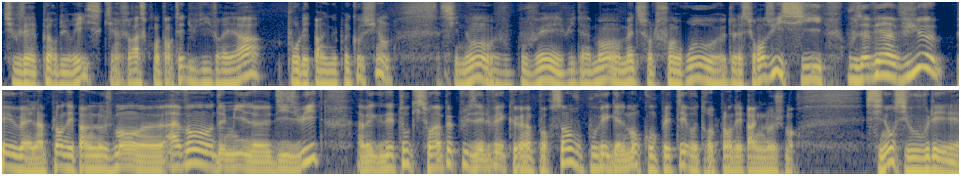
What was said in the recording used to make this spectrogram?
Si vous avez peur du risque, il faudra se contenter du livret A pour l'épargne de précaution. Sinon, vous pouvez évidemment mettre sur le fonds euro de l'assurance vie. Si vous avez un vieux PEL, un plan d'épargne logement euh, avant 2018, avec des taux qui sont un peu plus élevés que 1%, vous pouvez également compléter votre plan d'épargne logement. Sinon, si vous voulez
